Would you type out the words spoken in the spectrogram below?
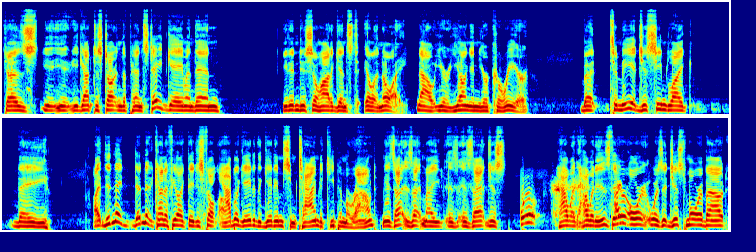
because you, you, you got to start in the Penn State game, and then you didn't do so hot against Illinois. Now you're young in your career but to me, it just seemed like they I, didn't they didn't it kind of feel like they just felt obligated to get him some time to keep him around? I mean, is that is that my is is that just well how it how it is there, I, or was it just more about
